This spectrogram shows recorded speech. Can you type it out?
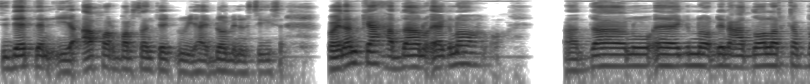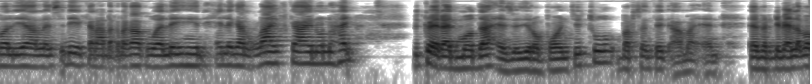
siddeetan iyo afar percentage uu yahay dominansigiisa coinanka haddaanu eegno haddaanu eegno dhinaca dollarka balyaa la isdhigi karaa dhaqdhaqaaq waa leeyihiin xilligan liveka aynu nahay. Bitcoin aad moodaa zero point two percentage ama eber dhibic laba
